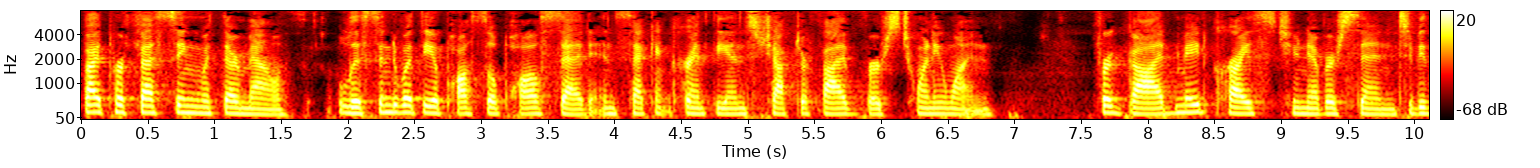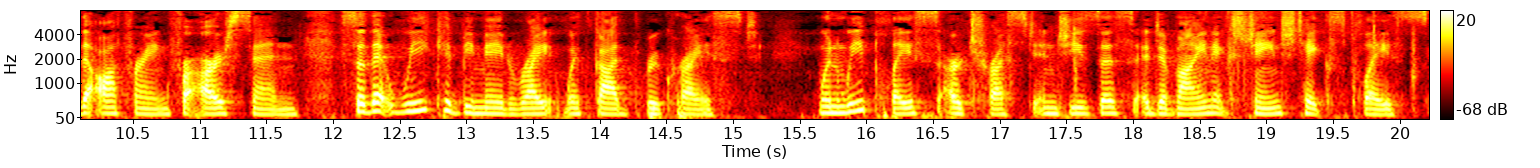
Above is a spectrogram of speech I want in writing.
by professing with their mouth. Listen to what the apostle Paul said in 2 Corinthians chapter 5 verse 21. For God made Christ who never sinned to be the offering for our sin so that we could be made right with God through Christ. When we place our trust in Jesus, a divine exchange takes place.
